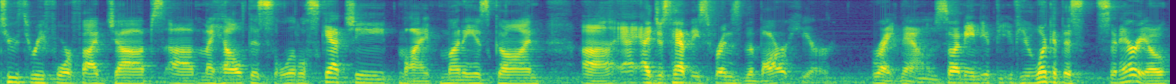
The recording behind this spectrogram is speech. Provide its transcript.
two, three, four, five jobs. Uh, my health is a little sketchy, my money is gone. Uh, I, I just have these friends at the bar here right now. So, I mean, if, if you look at this scenario,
